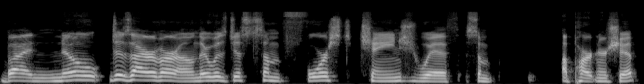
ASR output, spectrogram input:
by no desire of our own, there was just some forced change with some a partnership.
